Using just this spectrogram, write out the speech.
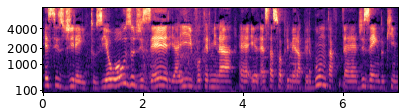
esses direitos? E eu ouso dizer, e aí vou terminar é, essa sua primeira pergunta, é, dizendo que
